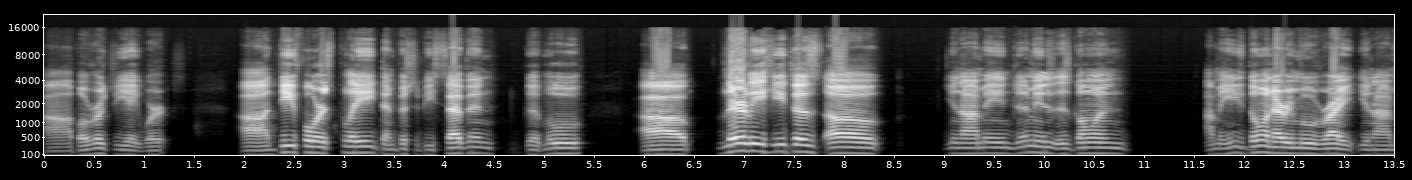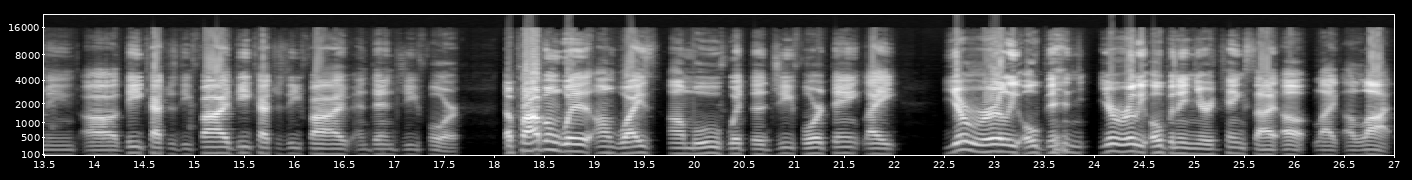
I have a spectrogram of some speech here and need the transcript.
uh but rook g8 works. Uh d4 is played then bishop e7 good move. Uh, literally, he just, uh, you know, I mean, Jimmy is, going. I mean, he's doing every move right. You know, I mean, uh, D catches D5, D catches D5, and then G4. The problem with um White's um move with the G4 thing, like you're really open, you're really opening your king side up like a lot.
